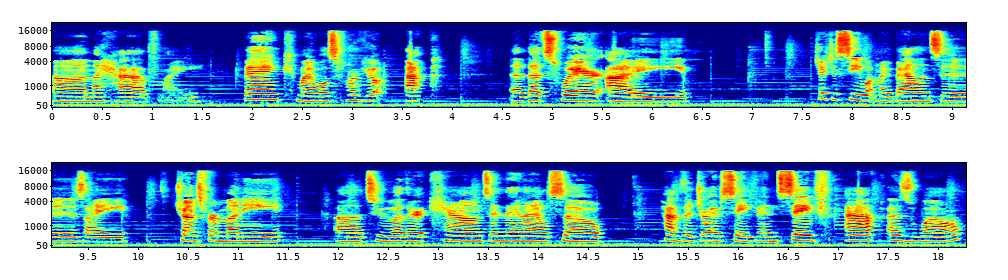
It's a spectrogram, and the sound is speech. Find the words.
Um, I have my bank, my Wells Fargo app. Uh, that's where I check to see what my balance is. I transfer money uh, to other accounts. And then I also have the Drive Safe and Save app as well.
